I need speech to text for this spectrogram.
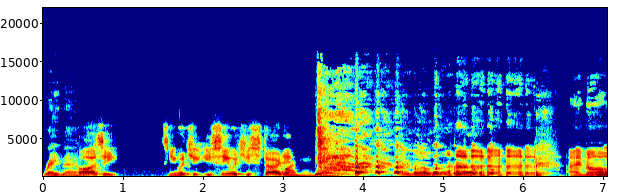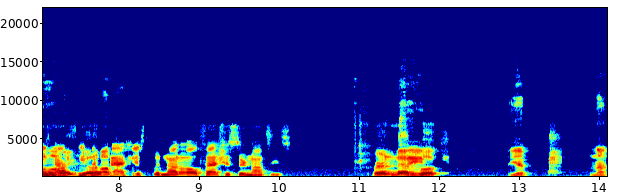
right now. Ozzy, see what you you see what you started. I know. Oh, I know. I mean, Oh Nazis are fascists, but not all fascists are Nazis. Burn that Same. book. Yep. No,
